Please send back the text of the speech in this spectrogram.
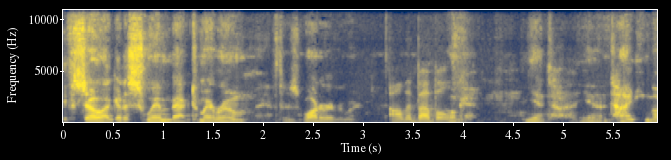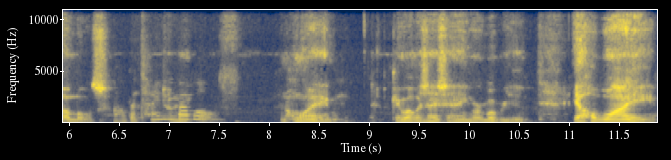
if so, I got to swim back to my room if there's water everywhere. All the bubbles. Okay. Yeah, t- yeah, tiny bubbles. All the tiny, tiny bubbles. In Hawaii. Okay, what was I saying, or what were you? Yeah, Hawaii.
